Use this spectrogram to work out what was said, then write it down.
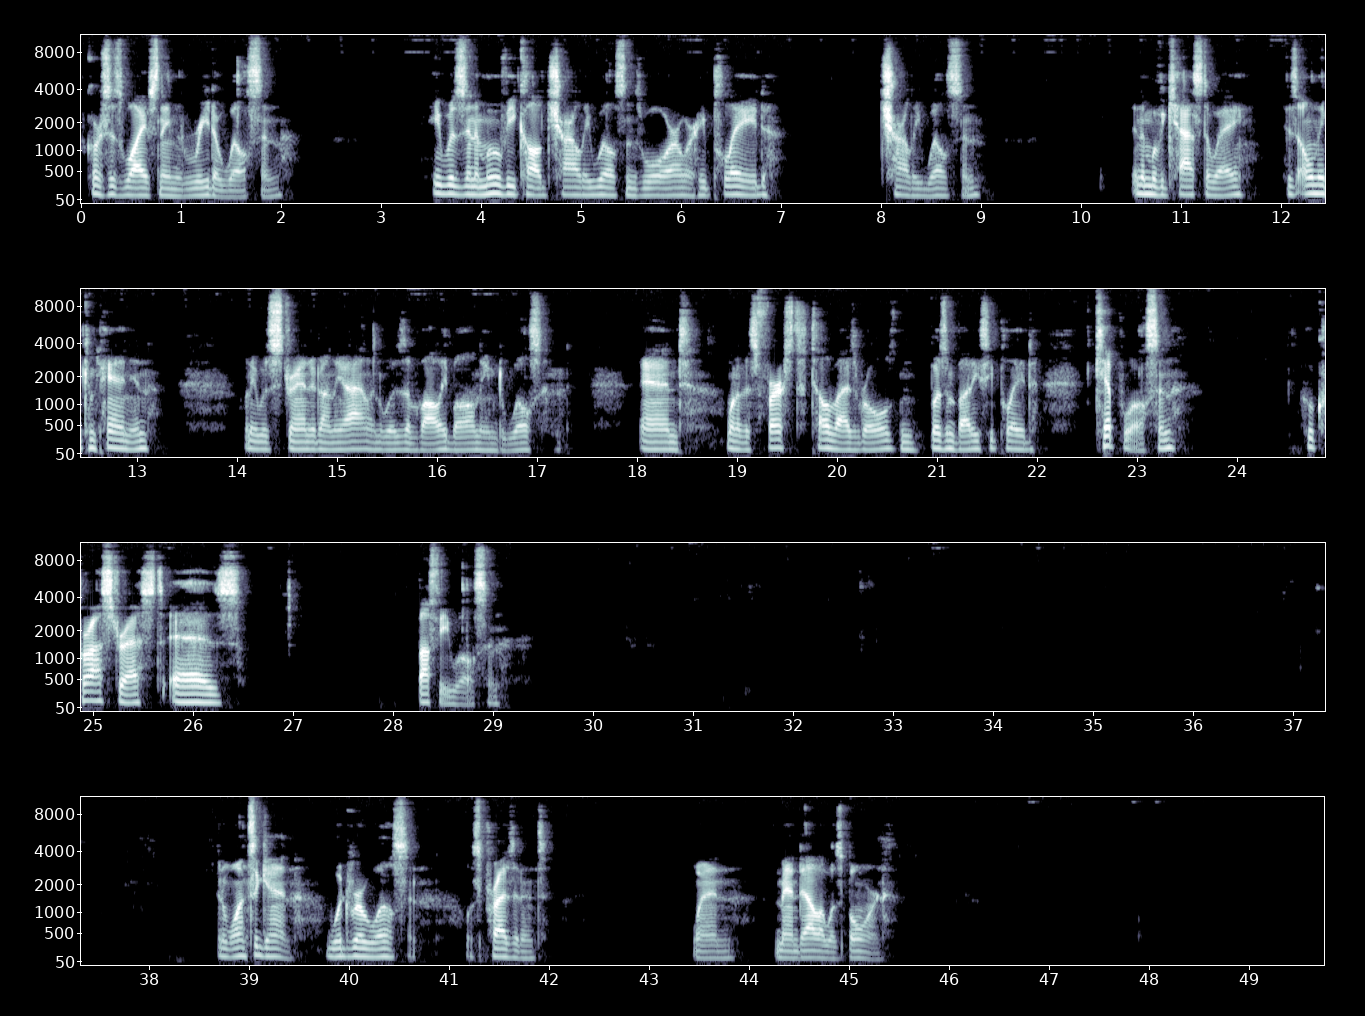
Of course, his wife's name is Rita Wilson. He was in a movie called Charlie Wilson's War where he played Charlie Wilson. In the movie Castaway, his only companion when he was stranded on the island was a volleyball named Wilson. And one of his first televised roles in Bosom Buddies, he played Kip Wilson who cross dressed as Buffy Wilson. And once again, Woodrow Wilson was president when Mandela was born.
